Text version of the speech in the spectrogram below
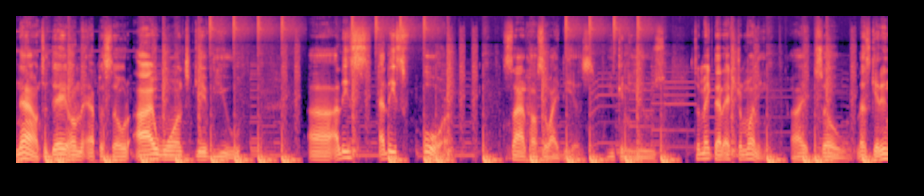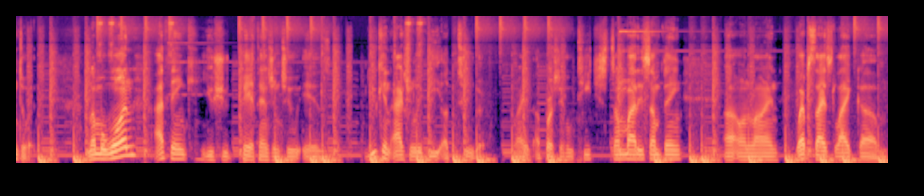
Now, today on the episode, I want to give you uh, at least at least four side hustle ideas you can use to make that extra money. All right, so let's get into it. Number one, I think you should pay attention to is you can actually be a tutor, right? A person who teaches somebody something uh, online. Websites like um,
